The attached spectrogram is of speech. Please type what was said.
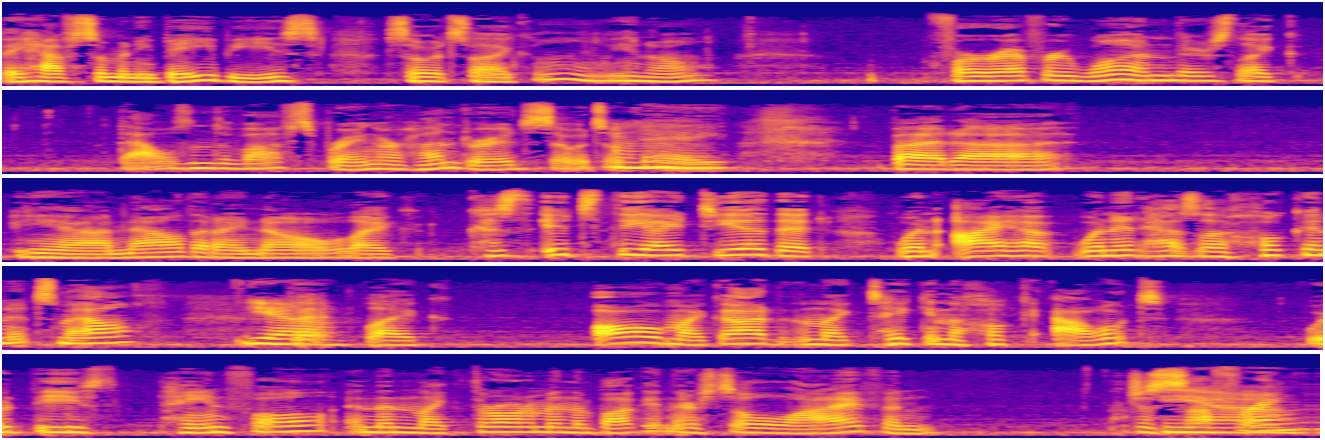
they have so many babies. So it's like, oh, you know, for every one, there's like thousands of offspring or hundreds. So it's okay. But uh, yeah, now that I know, like, because it's the idea that when I have, when it has a hook in its mouth, Yeah. that like, oh my god, and like taking the hook out would be painful, and then like throwing them in the bucket and they're still alive and just Yeah. suffering.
